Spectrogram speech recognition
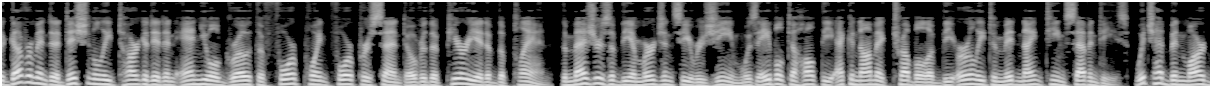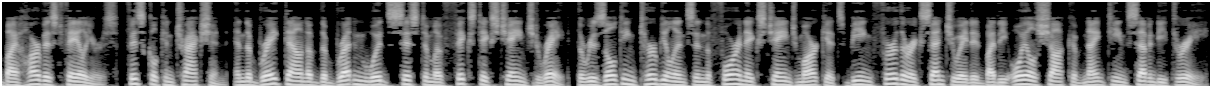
The government additionally targeted an annual growth of 4.4% over the period of the plan. The measures of the emergency regime was able to halt the economic trouble of the early to mid 1970s, which had been marred by harvest failures, fiscal contraction, and the breakdown of the Bretton Woods system of fixed exchange rate, the resulting turbulence in the foreign exchange markets being further accentuated by the oil shock of 1973.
